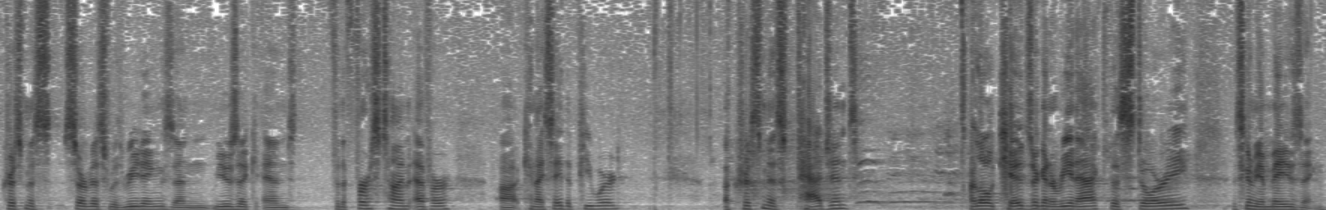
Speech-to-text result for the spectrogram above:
Christmas service with readings and music. And for the first time ever, uh, can I say the P word? A Christmas pageant. Our little kids are going to reenact the story. It's going to be amazing.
